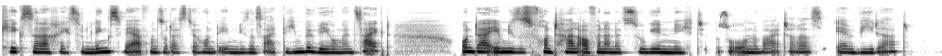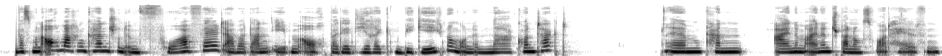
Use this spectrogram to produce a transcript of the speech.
Kekse nach rechts und links werfen, sodass der Hund eben diese seitlichen Bewegungen zeigt und da eben dieses frontal aufeinander zugehen nicht so ohne weiteres erwidert. Was man auch machen kann, schon im Vorfeld, aber dann eben auch bei der direkten Begegnung und im Nahkontakt, ähm, kann einem ein Entspannungswort helfen.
